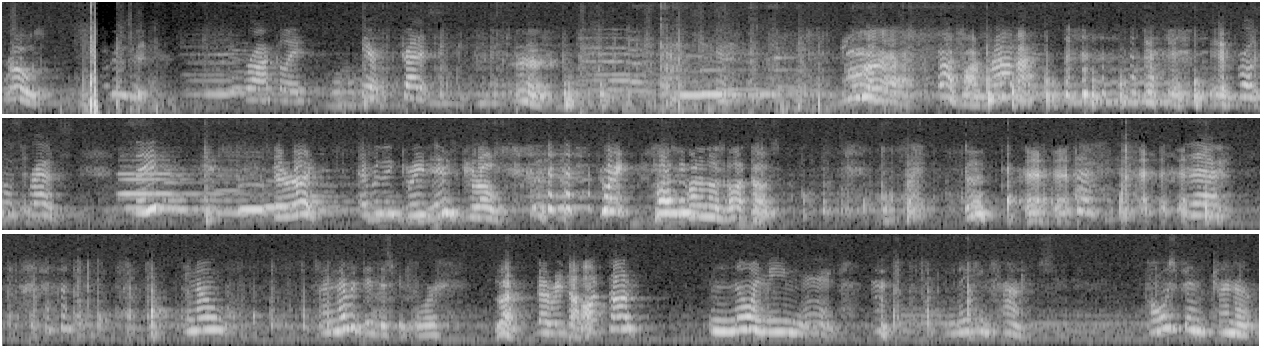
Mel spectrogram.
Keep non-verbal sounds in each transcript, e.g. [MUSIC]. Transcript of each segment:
Rose, what is it? Broccoli. Here, try this. Uh. That's on rabbit. [LAUGHS] Brussels sprouts. See? You're right. Everything green is gross. [LAUGHS] Quick, pass me one of those hot dogs. [LAUGHS] There. you know, I never did this before. Look, never a hot dog? No, I mean, mm. making friends. I've always been kind of,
